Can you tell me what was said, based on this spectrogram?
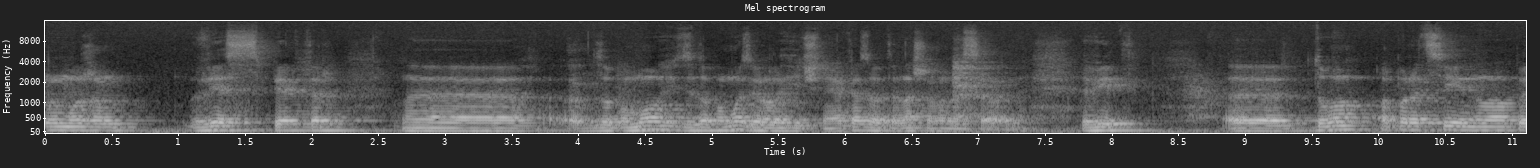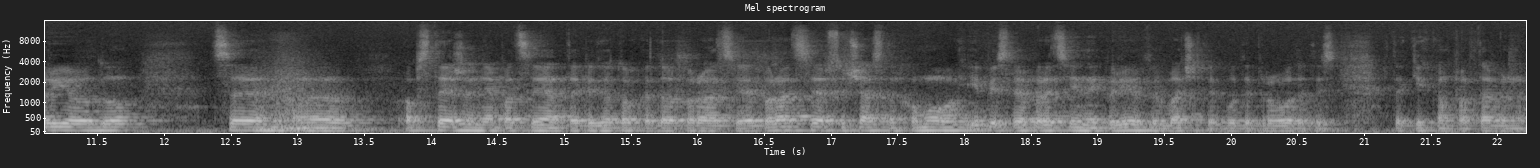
ми можемо весь спектр е, допомоги, допомоги урологічної оказувати нашому населенню. Від до операційного періоду це е, обстеження пацієнта, підготовка до операції, операція в сучасних умовах і післяопераційний період, ви бачите, буде проводитись в таких комфортабельних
